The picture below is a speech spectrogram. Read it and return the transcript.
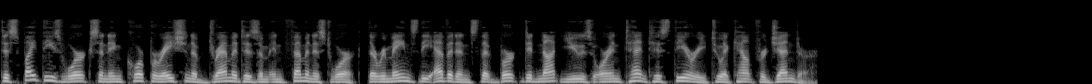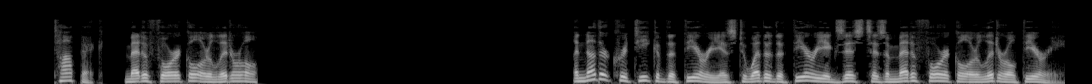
Despite these works and incorporation of dramatism in feminist work, there remains the evidence that Burke did not use or intent his theory to account for gender. Metaphorical or literal Another critique of the theory is to whether the theory exists as a metaphorical or literal theory.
